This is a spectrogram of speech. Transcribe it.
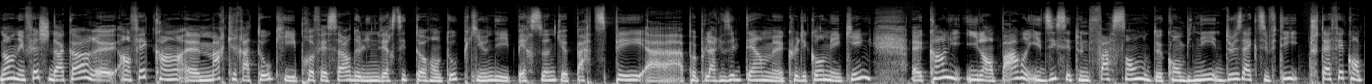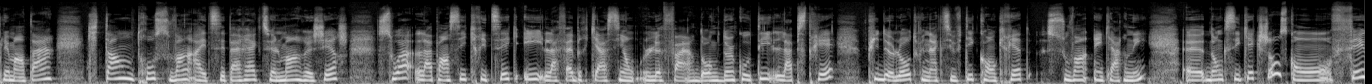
Non, en effet, je suis d'accord. Euh, en fait, quand euh, Marc Ratto, qui est professeur de l'Université de Toronto, puis qui est une des personnes qui a participé à, populariser le terme critical making, euh, quand il en parle, il dit que c'est une façon de combiner deux activités tout à fait complémentaires qui tendent trop souvent à être séparées actuellement en recherche, soit la pensée critique et la fabrication, le faire. Donc, d'un côté, l'abstrait, puis de l'autre, une activité concrète, souvent incarnée. donc, c'est quelque chose qu'on fait,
